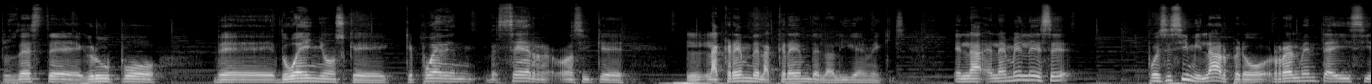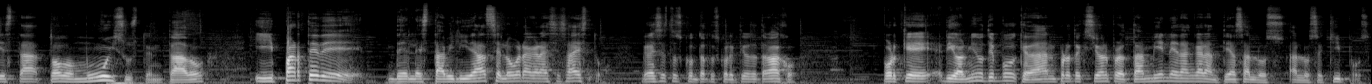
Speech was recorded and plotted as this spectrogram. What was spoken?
pues, de este grupo de dueños que, pueden ser, así que la creme de la creme de la Liga MX. En la, en la MLS, pues es similar, pero realmente ahí sí está todo muy sustentado y parte de, de la estabilidad se logra gracias a esto, gracias a estos contratos colectivos de trabajo. Porque, digo, al mismo tiempo que dan protección, pero también le dan garantías a los, a los equipos.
